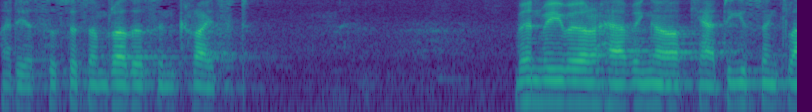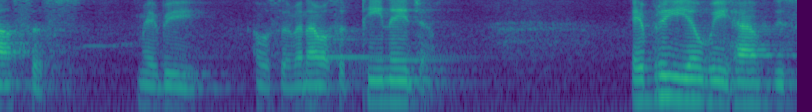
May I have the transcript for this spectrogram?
My dear sisters and brothers in Christ, when we were having our catechism classes, maybe I was when I was a teenager, every year we have this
